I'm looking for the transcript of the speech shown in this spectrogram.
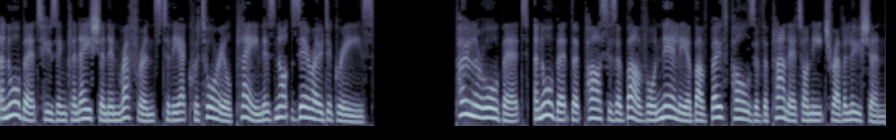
an orbit whose inclination in reference to the equatorial plane is not 0 degrees. Polar orbit, an orbit that passes above or nearly above both poles of the planet on each revolution.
